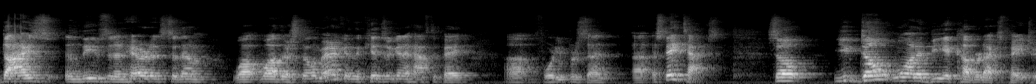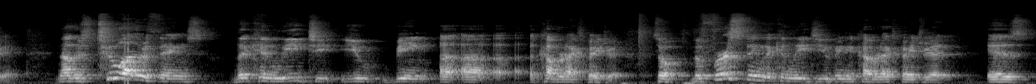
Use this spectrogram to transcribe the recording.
dies and leaves an inheritance to them while, while they're still American. The kids are going to have to pay uh, 40% uh, estate tax. So you don't want to be a covered expatriate. Now there's two other things that can lead to you being a, a, a covered expatriate. So the first thing that can lead to you being a covered expatriate is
